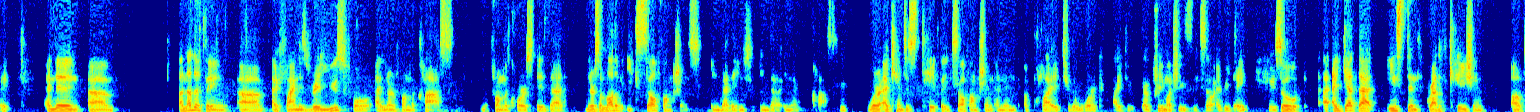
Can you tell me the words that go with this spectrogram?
right? And then um, another thing uh, I find is very useful I learned from the class, from the course, is that there's a lot of Excel functions embedded in, in the in the class, where I can just take the Excel function and then apply it to the work I do. I pretty much use Excel every day. Mhm. so I, I get that instant gratification of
